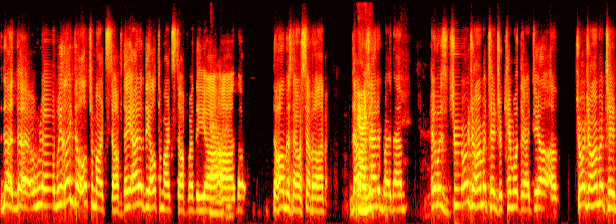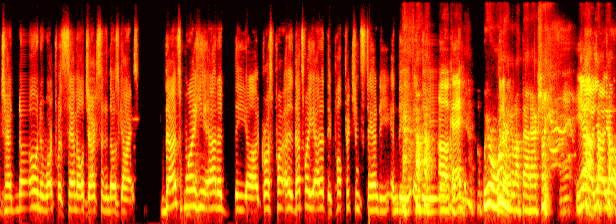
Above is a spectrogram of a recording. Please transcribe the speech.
The the we like the Ultimart stuff. They added the Ultimart stuff where the uh, uh the, the home is now a 7-Eleven. That Yeah, was added by them. It was George Armitage who came with the idea of George Armitage had known and worked with Samuel L. Jackson and those guys. That's why he added the uh, Grosse Pointe. Uh, that's why he added the Pulp Fiction standee in the. In the Oh, okay. We were wondering know. about that actually. Yeah, yeah, yeah.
